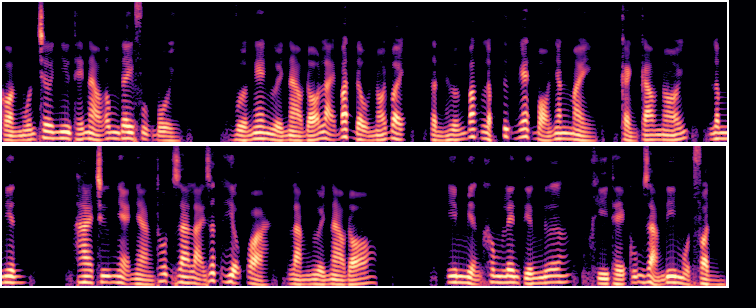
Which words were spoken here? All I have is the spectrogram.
còn muốn chơi như thế nào ông đây phụng bồi. Vừa nghe người nào đó lại bắt đầu nói bậy, tần hướng bắc lập tức ghét bỏ nhăn mày, cảnh cao nói, Lâm Niên. Hai chữ nhẹ nhàng thốt ra lại rất hiệu quả, làm người nào đó. Im miệng không lên tiếng nữa, khí thế cũng giảm đi một phần.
